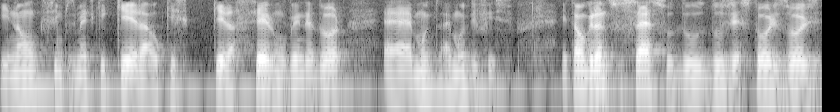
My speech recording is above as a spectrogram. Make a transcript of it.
e não simplesmente que queira ou que queira ser um vendedor é muito, é muito difícil. Então, o grande sucesso do, dos gestores hoje,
